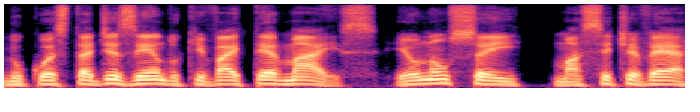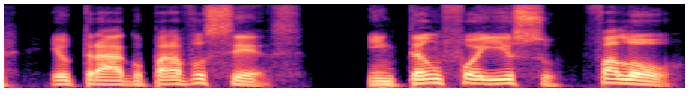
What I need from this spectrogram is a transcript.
Luco está dizendo que vai ter mais, eu não sei, mas se tiver, eu trago para vocês. Então foi isso, falou.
